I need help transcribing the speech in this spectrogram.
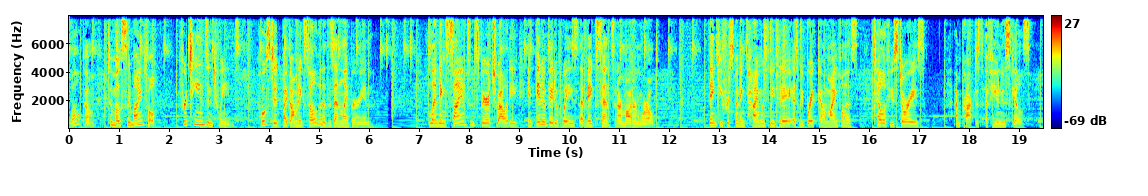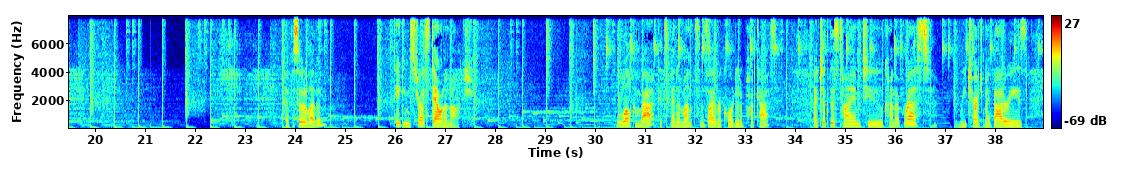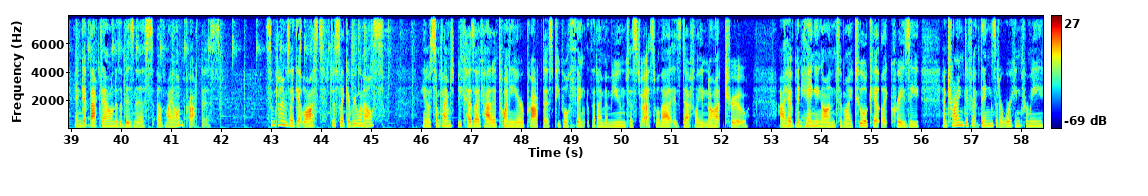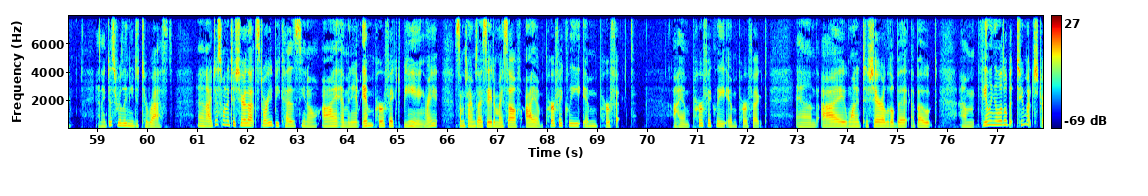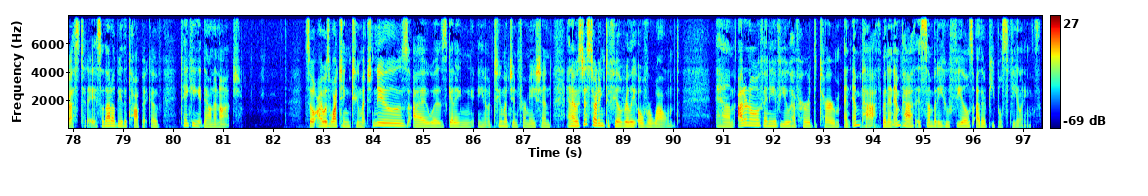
Welcome to Mostly Mindful for teens and tweens, hosted by Dominique Sullivan of the Zen Librarian. Blending science and spirituality in innovative ways that make sense in our modern world. Thank you for spending time with me today as we break down mindfulness, tell a few stories, and practice a few new skills. Episode 11 Taking Stress Down a Notch. Welcome back. It's been a month since I recorded a podcast. I took this time to kind of rest, recharge my batteries, and get back down to the business of my own practice. Sometimes I get lost just like everyone else. You know, sometimes because I've had a 20 year practice, people think that I'm immune to stress. Well, that is definitely not true. I have been hanging on to my toolkit like crazy and trying different things that are working for me and I just really needed to rest. And I just wanted to share that story because, you know, I am an imperfect being, right? Sometimes I say to myself, I am perfectly imperfect. I am perfectly imperfect. And I wanted to share a little bit about um, feeling a little bit too much stress today. So that'll be the topic of taking it down a notch. So I was watching too much news, I was getting, you know, too much information, and I was just starting to feel really overwhelmed. And I don't know if any of you have heard the term an empath, but an empath is somebody who feels other people's feelings.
